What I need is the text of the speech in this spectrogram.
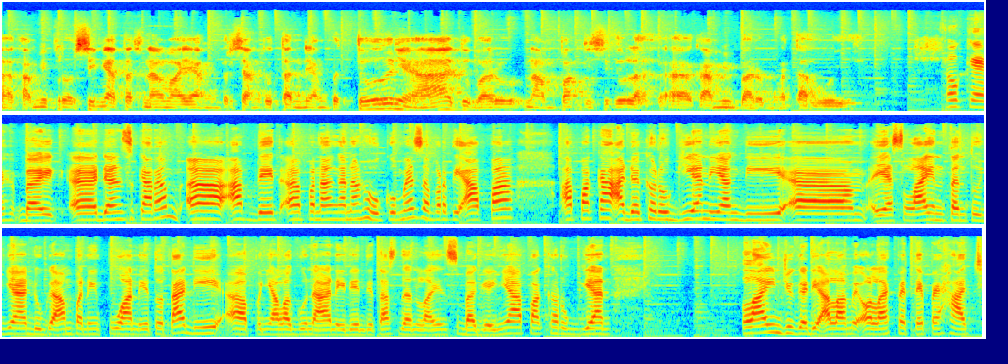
uh, kami browsing atas nama yang bersangkutan yang betulnya itu baru nampak di situlah uh, kami baru mengetahui. Oke, baik. Uh, dan sekarang uh, update uh, penanganan hukumnya seperti apa? Apakah ada kerugian yang di ya selain tentunya dugaan penipuan itu tadi, penyalahgunaan identitas dan lain sebagainya, apa kerugian lain juga dialami oleh PT PHC?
